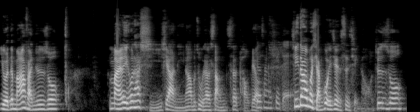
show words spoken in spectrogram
有的麻烦就是说，买了以后它洗一下，你拿不住，它上它跑掉，就上去对。其实大家有没有想过一件事情哦，就是说，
